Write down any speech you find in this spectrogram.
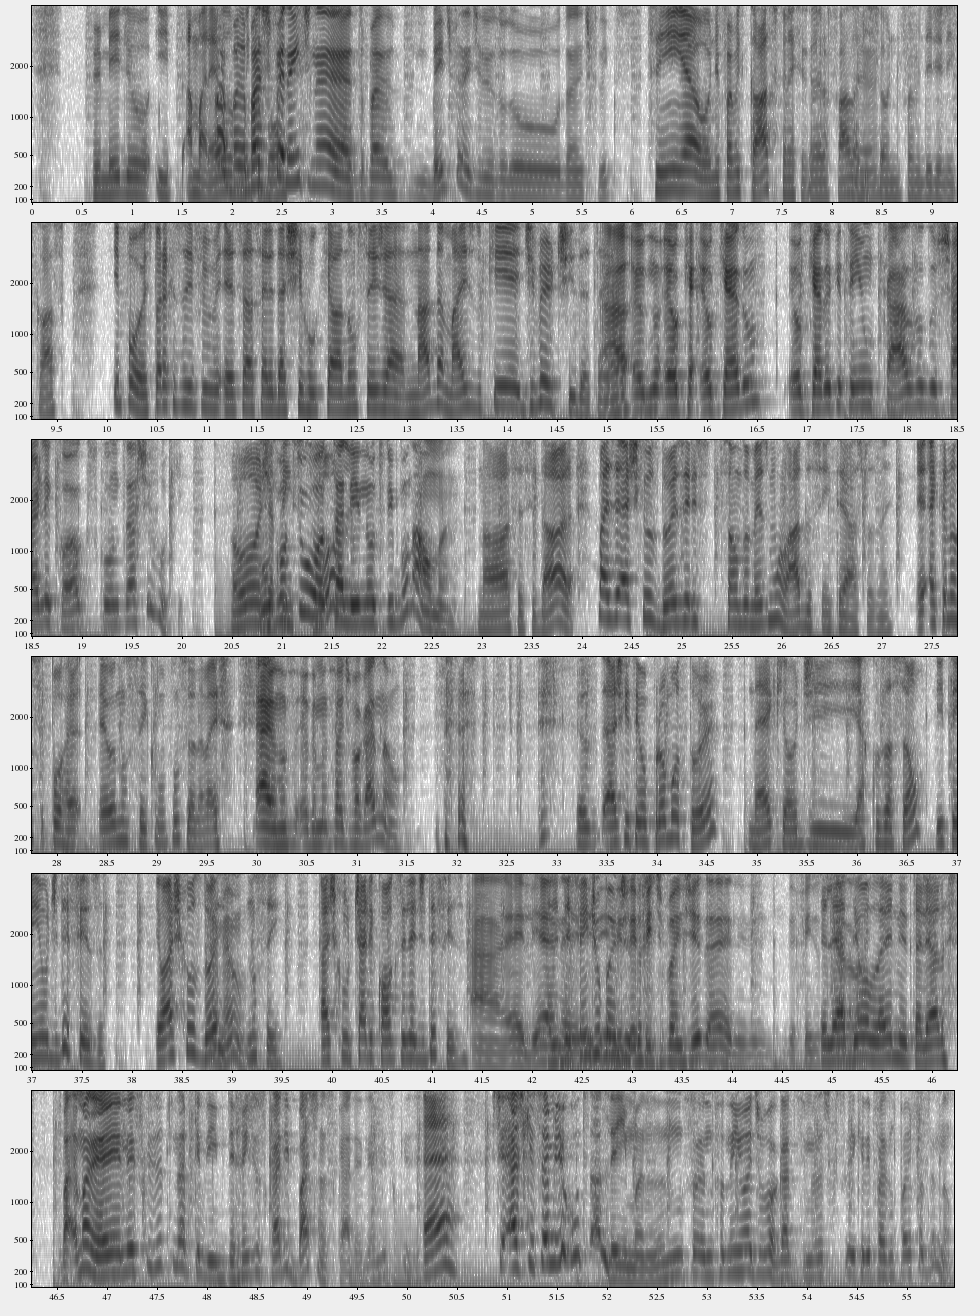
vermelho e amarelo. Ah, bom. diferente, né? Bem diferente ali do, do- da Netflix. Sim, é o uniforme clássico, né, que a galera fala ali, É. que é o uniforme dele ali clássico. E, pô, eu espero que esse filme, essa série da She-Hulk, ela não seja nada mais do que divertida, tá Ah, ligado? eu, não- eu, que- eu quero. Eu quero que tenha um caso do Charlie Cox contra a She-Hulk. Já contra pensou? o outro ali no tribunal, mano. Nossa, esse da hora. Mas eu acho que os dois, eles são do mesmo lado, assim, entre aspas, né? É, é que eu não sei, porra, eu não sei como funciona, mas Ah, eu, não, sei- eu também não sou advogado, não. eu acho que tem o promotor, né, que é o de acusação, e tem o de defesa. Eu acho que os dois, mesmo? não sei. Acho que o Charlie Cox, ele é de defesa. Ah, é, ele é. Ele né? defende o bandido. Ele defende bandido, é. Ele, ele defende os ele é a. Deolane, tá ligado? Mano, ele é esquisito, né? Porque ele defende os caras e bate nos caras. Ele é meio esquisito. É, Acho, acho que isso é meio contra a lei, mano. Eu não sou, eu não sou nenhum advogado assim, mas acho que isso que ele faz não pode fazer, não.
